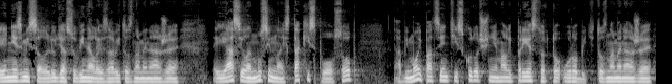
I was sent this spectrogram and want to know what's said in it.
Je nezmysel. Ľudia sú vynalezaví. To znamená, že ja si len musím nájsť taký spôsob, aby moji pacienti skutočne mali priestor to urobiť. To znamená, že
